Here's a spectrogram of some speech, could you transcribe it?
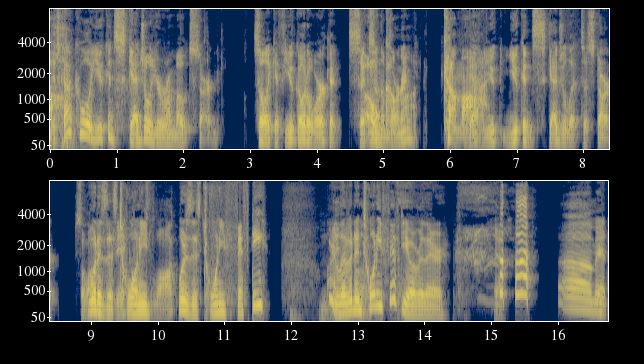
it's Oh. kind of cool. You can schedule your remote start. So, like, if you go to work at six Oh, in the come morning, on. Come on. yeah, you you could schedule it to start. So long What is this, 20 is locked. what is this? Twenty fifty? You're Mind living in twenty fifty over there. Yeah. oh man,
